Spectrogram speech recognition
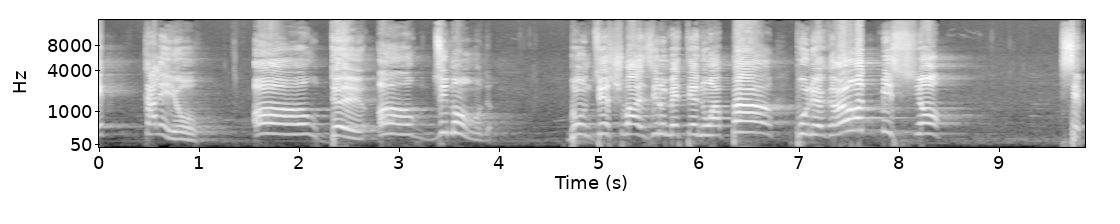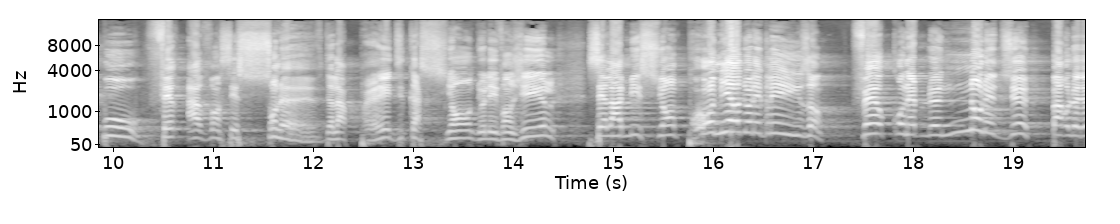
et caléo. Hors de, hors du monde. Bon Dieu choisit nous mettre nous à part pour une grande mission c'est pour faire avancer son œuvre de la prédication de l'évangile. C'est la mission première de l'Église. Faire connaître le nom de Dieu par le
